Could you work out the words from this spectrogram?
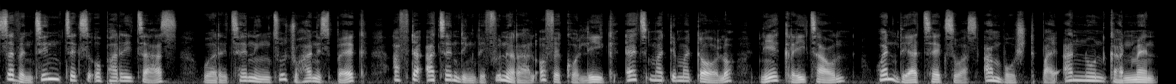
17 taxi operators were returning to Johannesburg after attending the funeral of a colleague at Matimatolo near Greytown when their taxi was ambushed by unknown gunmen.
